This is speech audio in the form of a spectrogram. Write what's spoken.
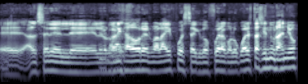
eh, al ser el, organizador Herbalife pues se quedó fuera, con lo cual está siendo un año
